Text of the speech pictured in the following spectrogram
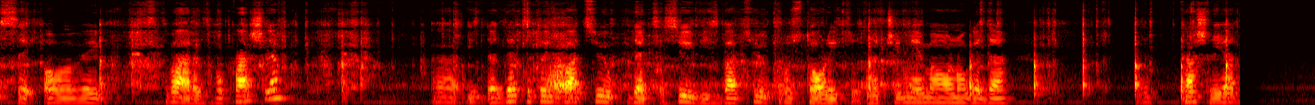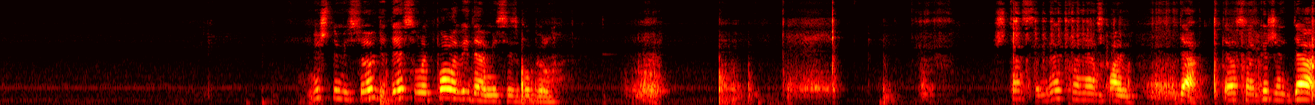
se ovaj, stvara zbog kašlja. E, deca to izbacuju, deca, svi izbacuju kroz stolicu, znači nema onoga da, da kašlje ja. Nešto mi se ovdje desilo pola videa mi se izgubilo. Šta sam rekla, nemam pojma. Da, htjela sam kažem da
